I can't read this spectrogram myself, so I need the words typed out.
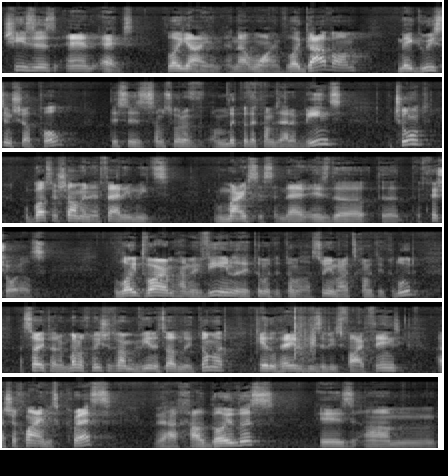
cheeses, and eggs. V'loi yayin, and not wine. V'loi gavam, Megrisin shapul. This is some sort of um, liquid that comes out of beans, a chunt, basar shaman, and fatty meats. Umarisis, and that is the, the, the fish oils. Lloyd dvarim hamevim le tumah to tumah. Lasuyim are coming to conclude. Asayitan and banuch mishat dvarim mevin etzad le tumah. Elu. These are these five things. Hashachlaim is cress. V'hachalgoilus is um,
